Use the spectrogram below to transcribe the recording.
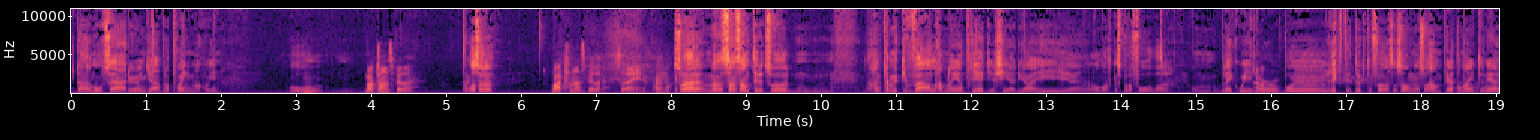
Däremot så är det ju en jävla poängmaskin. Och... Mm. Vart han spelar. Vad sa du? Vart han än spelar så är han ju poängmaskin. Så är det, men sen samtidigt så han kan mycket väl hamna i en tredje kedja i, om man ska spela forward. Blake Wheeler ja. var ju riktigt duktig förra säsongen så han petar man inte ner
